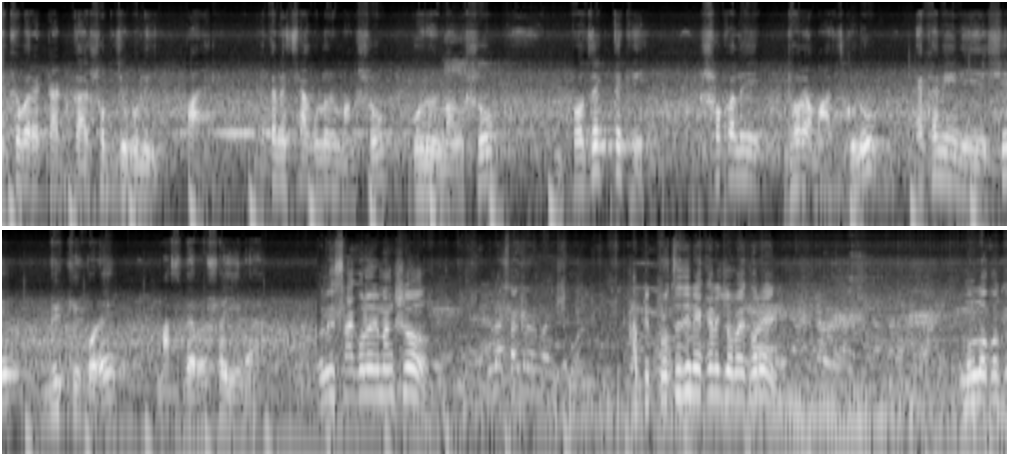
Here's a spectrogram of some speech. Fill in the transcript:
একেবারে টাটকা সবজিগুলি পায়। এখানে ছাগলের মাংস গরুর মাংস প্রজেক্ট থেকে সকালে ধরা মাছগুলো এখানে নিয়ে এসে বিক্রি করে মাছ ব্যবসায়ীরা। বলি ছাগলের মাংস? এগুলো ছাগলের মাংস আপনি প্রতিদিন এখানে জবাই করেন? মূল্য কত?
